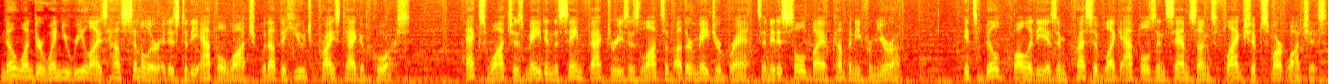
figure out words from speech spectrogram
No wonder when you realize how similar it is to the Apple Watch, without the huge price tag of course. X Watch is made in the same factories as lots of other major brands and it is sold by a company from Europe. Its build quality is impressive like Apple's and Samsung's flagship smartwatches.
